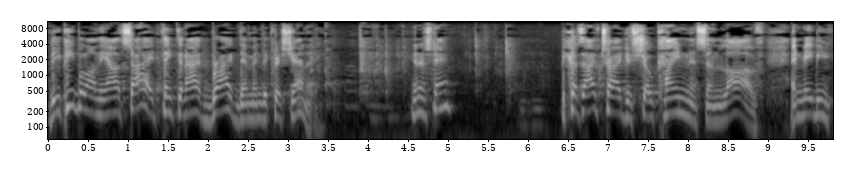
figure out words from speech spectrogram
the people on the outside think that I've bribed them into Christianity. You understand? Because I've tried to show kindness and love and maybe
